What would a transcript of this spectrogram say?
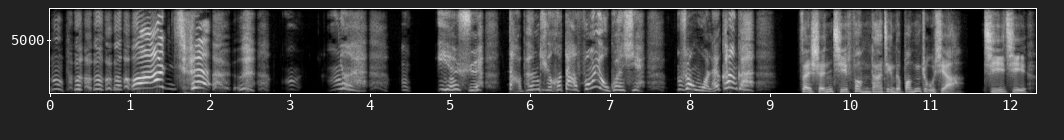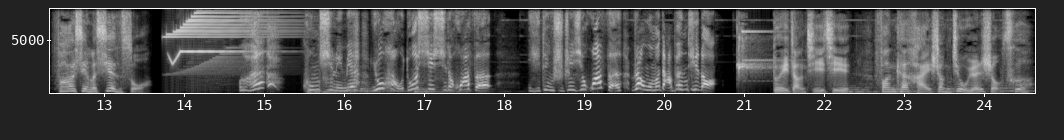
嗯啊切！嗯嗯，也许打喷嚏和大风有关系，让我来看看。在神奇放大镜的帮助下，琪琪发现了线索。哎，空气里面有好多细细的花粉，一定是这些花粉让我们打喷嚏的。队长琪琪翻开海上救援手册，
